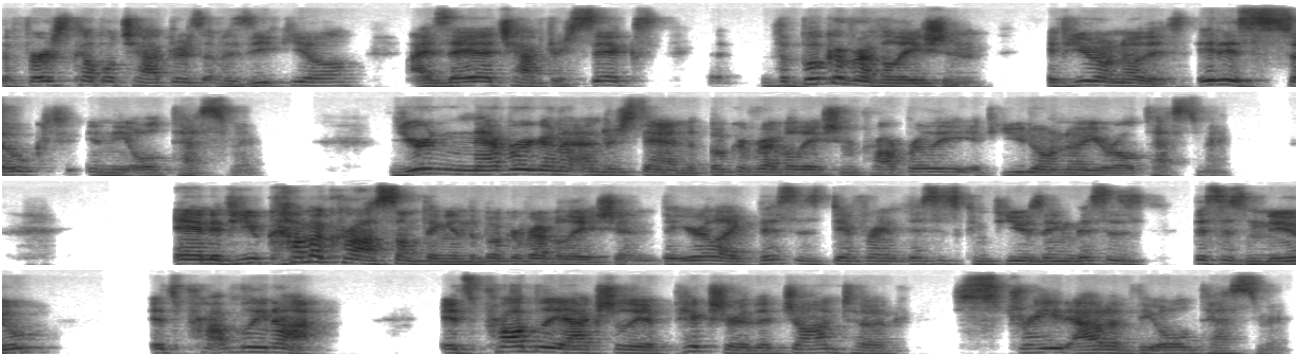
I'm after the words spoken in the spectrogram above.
the first couple chapters of Ezekiel, Isaiah chapter 6. The book of Revelation, if you don't know this, it is soaked in the Old Testament. You're never going to understand the book of Revelation properly if you don't know your Old Testament. And if you come across something in the book of Revelation that you're like, this is different, this is confusing, this is this is new, it's probably not it's probably actually a picture that John took straight out of the Old Testament.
